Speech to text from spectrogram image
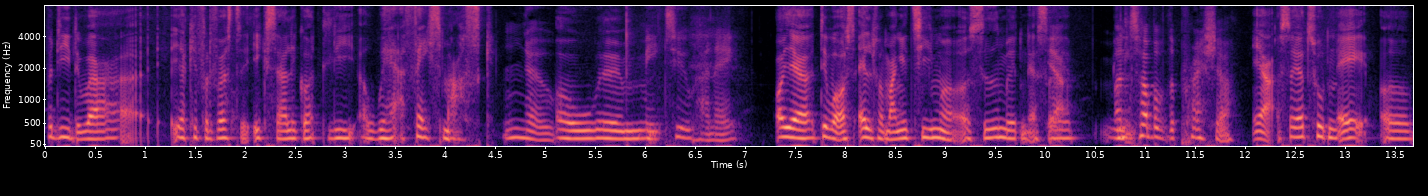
Fordi det var, jeg kan for det første ikke særlig godt lide at wear a face mask. No. Og, øhm, Me too, honey. og ja, det var også alt for mange timer at sidde med den. Altså, Ja. jeg, On top of the pressure. Ja, så jeg tog den af, og,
